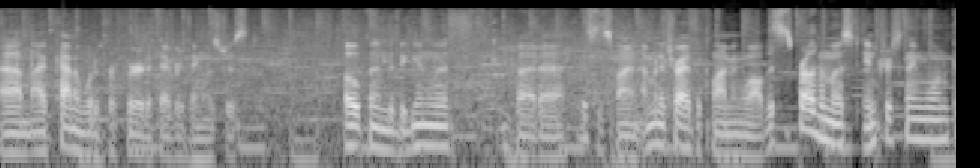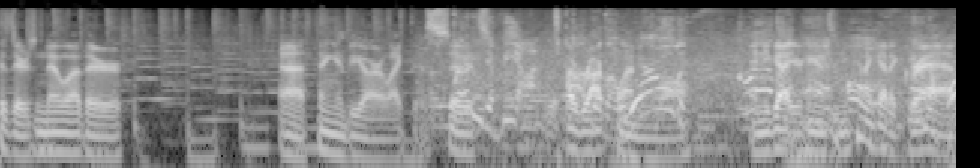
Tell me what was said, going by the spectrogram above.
Um, I kind of would have preferred if everything was just open to begin with, but uh, this is fine. I'm going to try out the climbing wall. This is probably the most interesting one because there's no other uh, thing in VR like this. So it's a rock climbing wall, and you got your hands, and you kind of got to grab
